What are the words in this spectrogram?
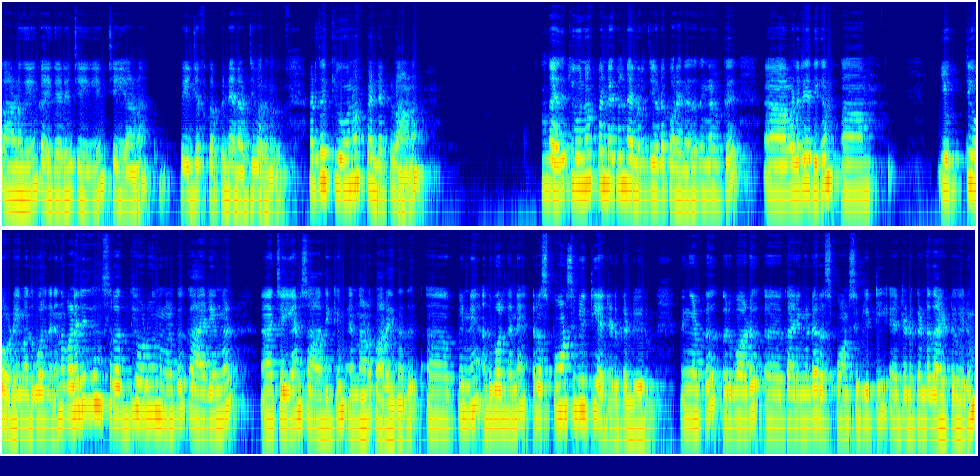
കാണുകയും കൈകാര്യം ചെയ്യുകയും ചെയ്യാണ് പേജ് ഓഫ് കപ്പിന്റെ എനർജി പറയുന്നത്. അടുത്ത ക്യൂൻ ഓഫ് പെൻഡക്കിളാണ് അതായത് ക്യൂൻ ഓഫ് പെൻഡക്കിളിന്റെ എനർജിയോടെ പറയുന്നത് നിങ്ങൾക്ക് വളരെയധികം യുക്തിയോടെയും അതുപോലെ തന്നെ വളരെയധികം ശ്രദ്ധയോടെയും നിങ്ങൾക്ക് കാര്യങ്ങൾ ചെയ്യാൻ സാധിക്കും എന്നാണ് പറയുന്നത്. പിന്നെ അതുപോലെ തന്നെ റെസ്പോൺസിബിലിറ്റി ഏറ്റെടുക്കേണ്ടി വരും. നിങ്ങൾക്ക് ഒരുപാട് കാര്യങ്ങളുടെ റെസ്പോൺസിബിലിറ്റി ഏറ്റെടുക്കേണ്ടതായിട്ട് വരും.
